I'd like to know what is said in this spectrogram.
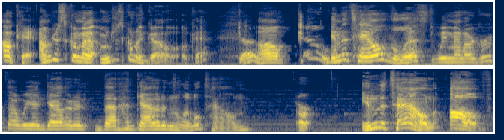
Okay, I'm just gonna I'm just gonna go. Okay. Go. Um, go. In the tail of the list, we met our group that we had gathered that had gathered in the little town, or in the town of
